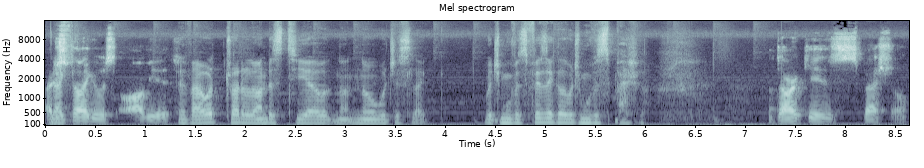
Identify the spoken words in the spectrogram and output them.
I just Like- feel like it was so obvious. If I would try to learn this tier, I would not know which is like, which move is physical, which move is special. Dark is special.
